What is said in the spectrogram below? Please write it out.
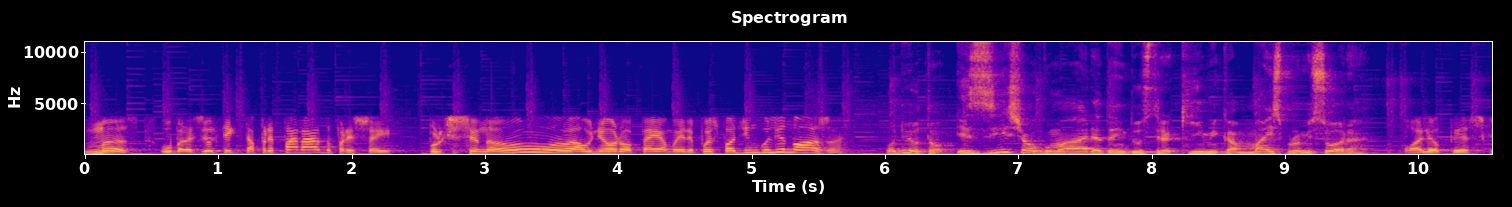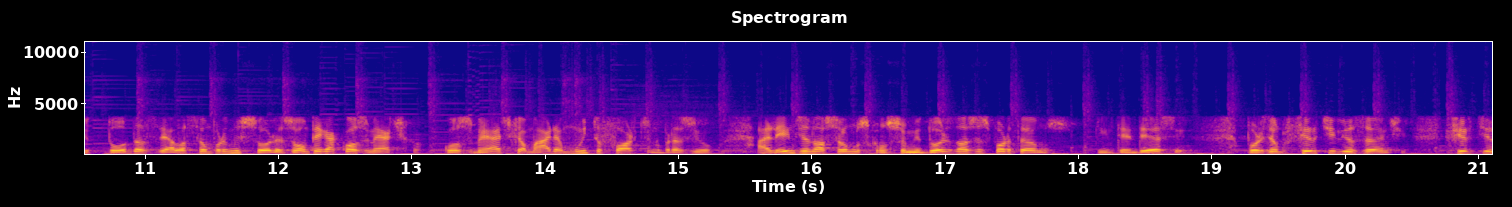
Mas o Brasil tem que estar preparado para isso aí. Porque senão a União Europeia amanhã depois pode engolir nós, né? Ô Newton, existe alguma área da indústria química mais promissora? Olha, eu penso que todas elas são promissoras. Vamos pegar cosmética. Cosmética é uma área muito forte no Brasil. Além de nós somos consumidores, nós exportamos. Entendesse? Por exemplo, fertilizante. Fertilizante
